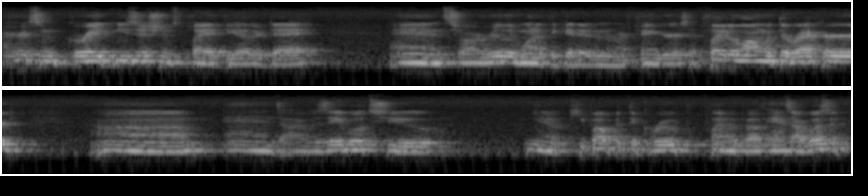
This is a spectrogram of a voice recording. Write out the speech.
I heard some great musicians play it the other day and so I really wanted to get it under my fingers. I played along with the record, um, and I was able to, you know, keep up with the group, playing with both hands. I wasn't,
